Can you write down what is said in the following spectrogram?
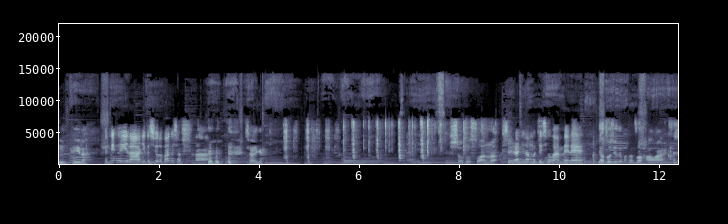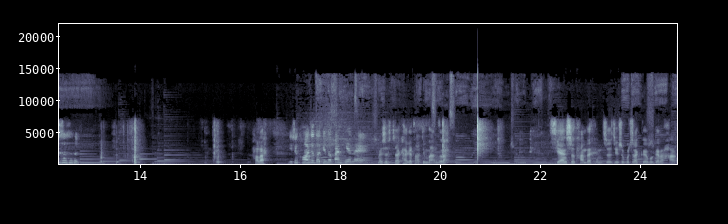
嗯，可以了。肯定可以啦，你都修了半个小时了。下一个。手都酸了。谁让你那么追求完美嘞？要做就得把它做好啊。好了，你这框架都钉了半天嘞。没事，只要开个砸钉板子了。先是弹得很直，就是不知道割不割得好。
